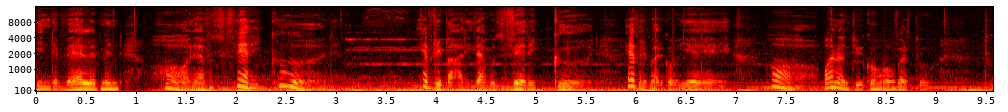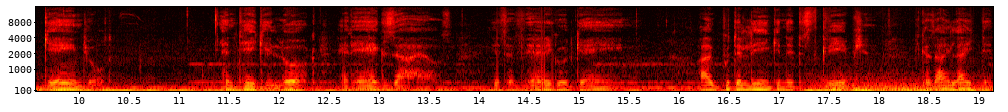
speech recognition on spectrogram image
in development. Oh, that was very good. Everybody, that was very good. Everybody go, yay. Oh, why don't you go over to, to Game Jolt and take a look at Exiles. It's a very good game. I'll put a link in the description because I liked it.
